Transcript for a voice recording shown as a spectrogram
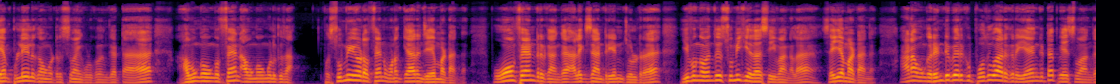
ஏன் பிள்ளைகளுக்கு அவங்க ட்ரெஸ் வாங்கி கொடுக்கலன்னு கேட்டால் அவங்கவுங்க ஃபேன் அவங்கவுங்களுக்கு தான் இப்போ சுமியோட ஃபேன் உனக்கு யாரும் செய்ய மாட்டாங்க. இப்போ உன் ஃபேன் இருக்காங்க அலெக்சாண்ட்ரியன்னு சொல்கிற இவங்க வந்து சுமிக்கு எதாவது செய்வாங்களா? செய்ய மாட்டாங்க. ஆனால் உங்கள் ரெண்டு பேருக்கு பொதுவாக இருக்கிற என்கிட்ட பேசுவாங்க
